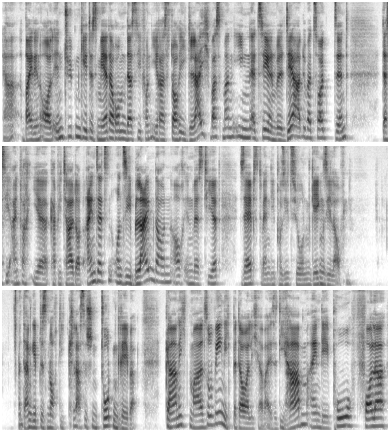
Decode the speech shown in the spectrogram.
Ja, bei den All-In-Typen geht es mehr darum, dass sie von ihrer Story gleich, was man ihnen erzählen will, derart überzeugt sind, dass sie einfach ihr Kapital dort einsetzen und sie bleiben dann auch investiert, selbst wenn die Positionen gegen sie laufen. Und dann gibt es noch die klassischen Totengräber. Gar nicht mal so wenig bedauerlicherweise. Die haben ein Depot voller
